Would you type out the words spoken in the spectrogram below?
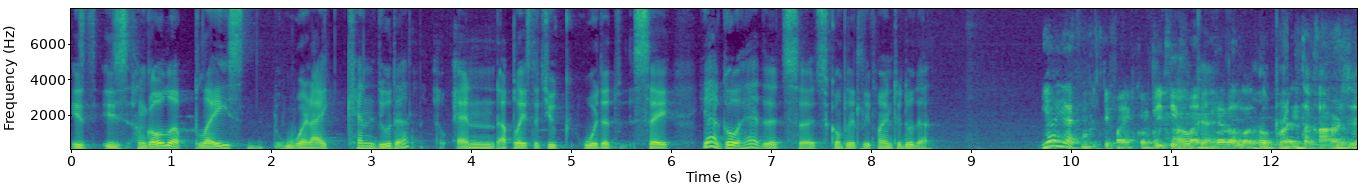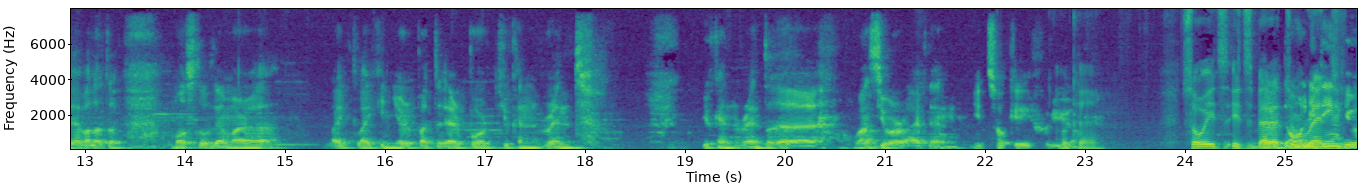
Is is Angola a place where I can do that, and a place that you would say, yeah, go ahead, it's uh, it's completely fine to do that. Yeah, yeah, completely fine, completely fine. Okay. You have a lot of Okay. rent cars. You have a lot of, most of them are uh, like like in Europe at the airport. You can rent, you can rent uh, once you arrive. Then it's okay for you. Okay. So it's it's better Uh, the to only rent. thing you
